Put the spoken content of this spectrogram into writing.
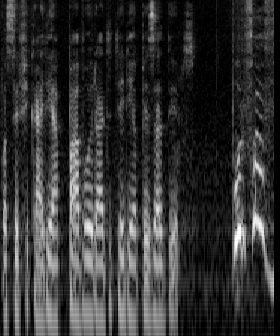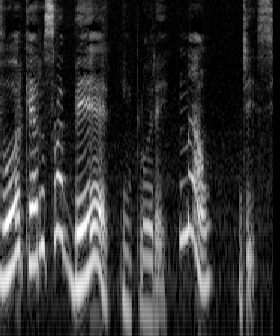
Você ficaria apavorado e teria pesadelos. Por favor, quero saber, implorei. Não, disse.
